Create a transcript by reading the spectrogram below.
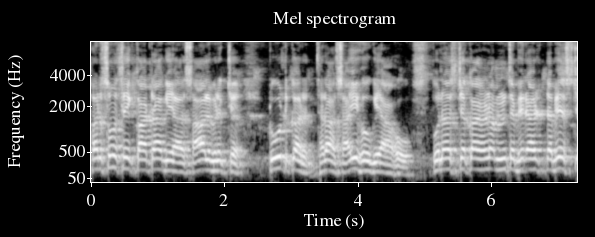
फरसों से काटा गया साल वृक्ष टूटकर धराशायी हो गया हो। पुनश्च कर्णम चिभिष्टभिश्च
